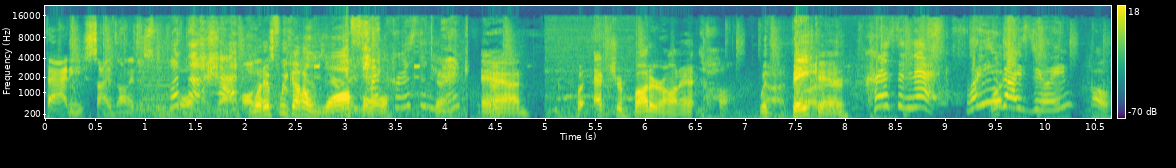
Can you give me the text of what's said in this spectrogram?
fatty sides on it. Just What oh the my heck? God. Oh, what if we got a carbs, dude. Is that waffle Chris and Okay. Nick? and put extra butter on it Oh, with God, bacon? butter. Chris and Nick, what are you What? guys doing? Oh,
